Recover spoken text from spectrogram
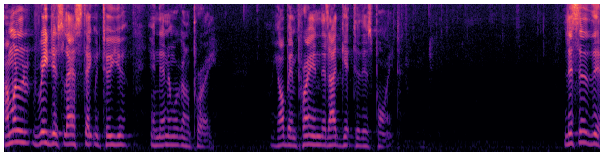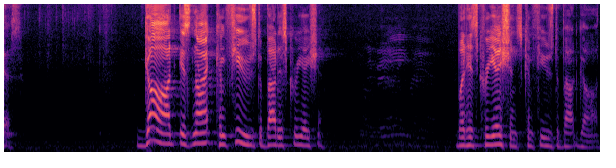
I'm going to read this last statement to you, and then we're going to pray. Y'all been praying that I'd get to this point. Listen to this God is not confused about his creation, but his creation's confused about God.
